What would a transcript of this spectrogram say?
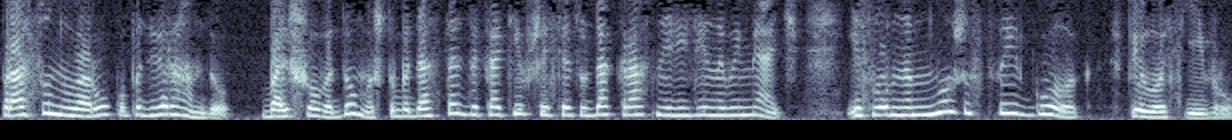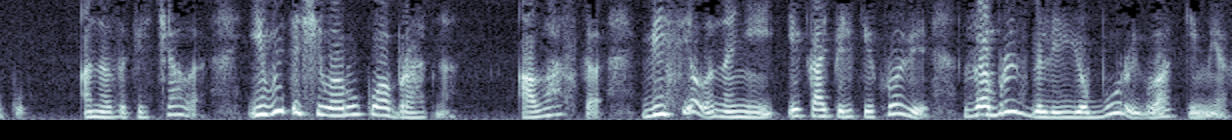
просунула руку под веранду большого дома, чтобы достать закатившийся туда красный резиновый мяч, и словно множество иголок впилось ей в руку. Она закричала и вытащила руку обратно, а ласка висела на ней, и капельки крови забрызгали ее бурый гладкий мех.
